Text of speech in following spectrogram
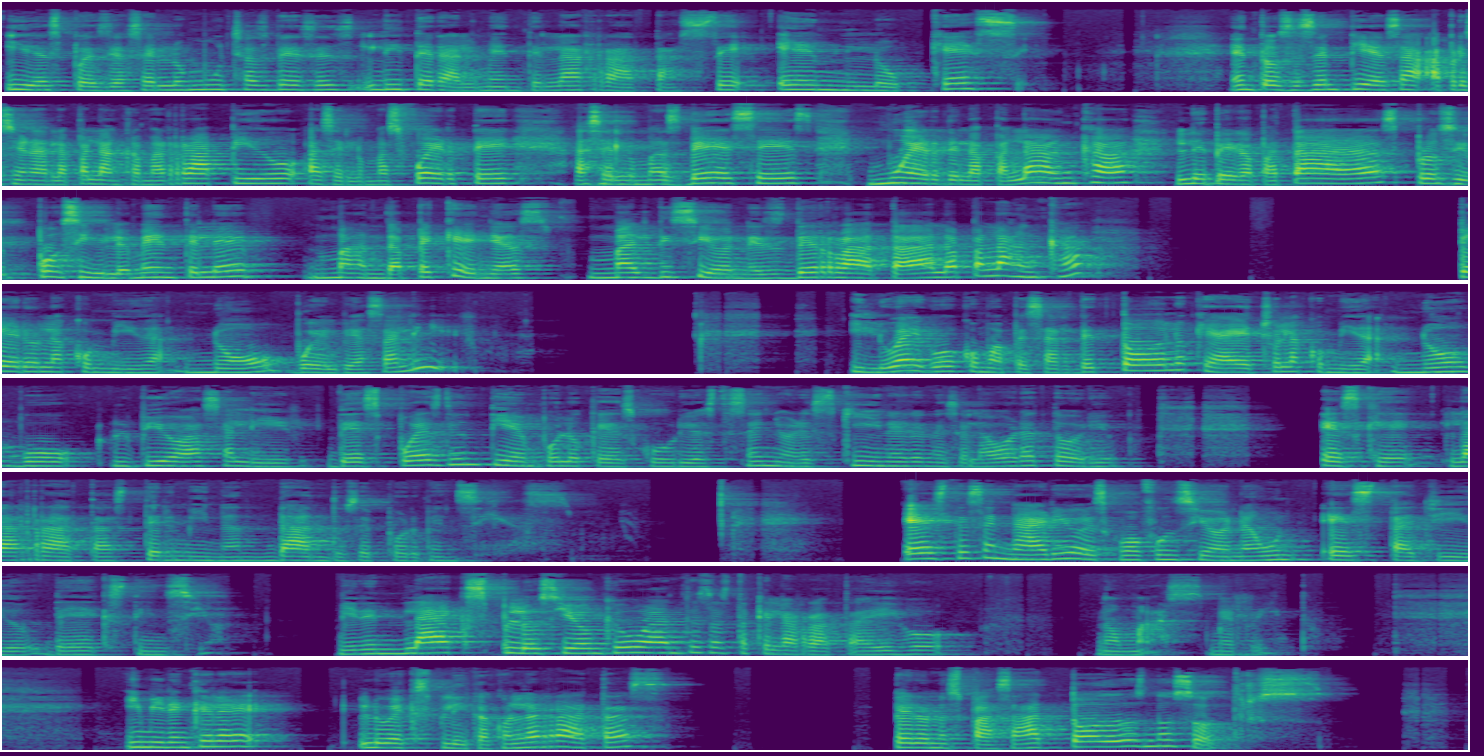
y después de hacerlo muchas veces, literalmente la rata se enloquece. Entonces empieza a presionar la palanca más rápido, hacerlo más fuerte, hacerlo más veces, muerde la palanca, le pega patadas, posiblemente le manda pequeñas maldiciones de rata a la palanca, pero la comida no vuelve a salir. Y luego, como a pesar de todo lo que ha hecho, la comida no volvió a salir, después de un tiempo lo que descubrió este señor Skinner en ese laboratorio es que las ratas terminan dándose por vencidas. Este escenario es como funciona un estallido de extinción. Miren la explosión que hubo antes hasta que la rata dijo, no más, me rindo. Y miren que le, lo explica con las ratas, pero nos pasa a todos nosotros.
